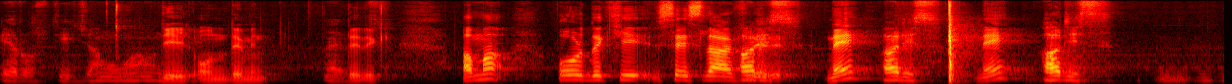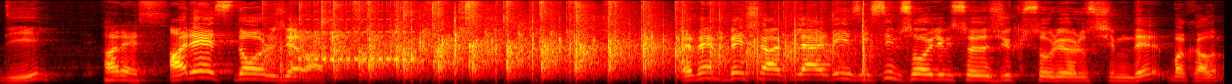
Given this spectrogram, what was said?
Eros diyeceğim ama. Değil onu demin Evet. dedik. Ama oradaki sesli harfleri... Aris. Ne? Aris. Ne? Aris. Değil. Ares. Ares doğru cevap. Efendim beş harflerdeyiz. İsim soylu bir sözcük soruyoruz şimdi. Bakalım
